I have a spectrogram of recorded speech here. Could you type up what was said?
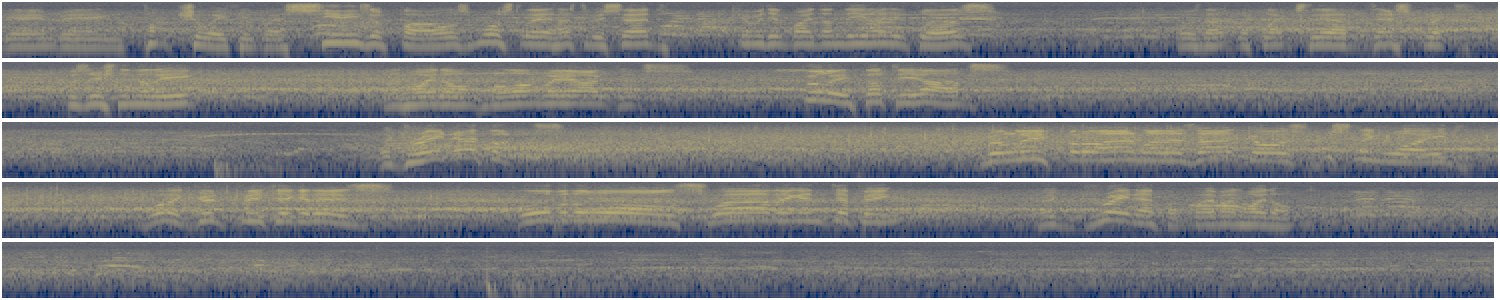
Game being punctuated by a series of fouls, mostly, it has to be said, committed by Dundee United players. Suppose that reflects their desperate position in the league. And Hooijdonk from a long way out. It's fully 30 yards. A great effort. Relief for O'Hanlon as that goes whistling wide. What a good free kick it is. Over the wall, swerving and dipping. A great effort by Van Hooijdonk.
